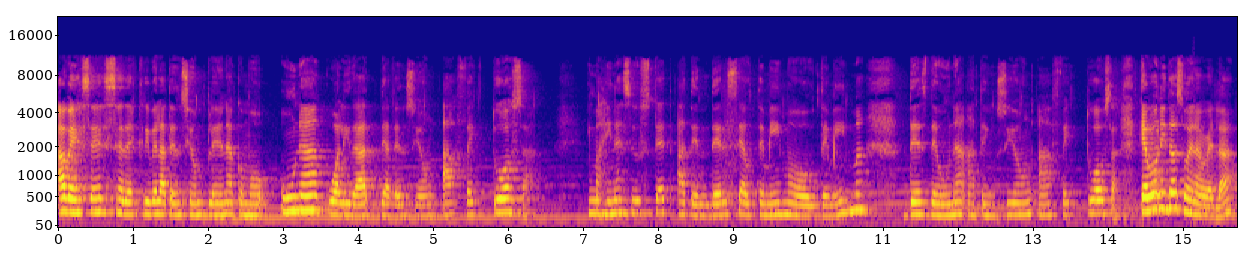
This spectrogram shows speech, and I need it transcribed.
A veces se describe la atención plena como una cualidad de atención afectuosa. Imagínese usted atenderse a usted mismo o a usted misma desde una atención afectuosa. Qué bonita suena, ¿verdad?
